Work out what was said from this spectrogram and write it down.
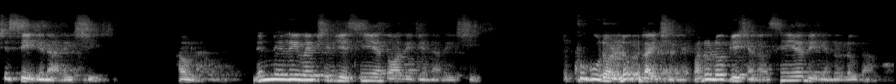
ဖြစ်စေချင်တာလေးရှိဟုတ်လားနည်းနည်းလေးပဲဖြစ်ဖြစ်ဆင်းရဲသွားစေချင်တာလေးရှိတခုခုတော့လှုပ်လိုက်ချင်တယ်ဘာလို့လှုပ်ပြချင်တော့ဆင်းရဲစေချင်လို့လှုပ်တာပေါ့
